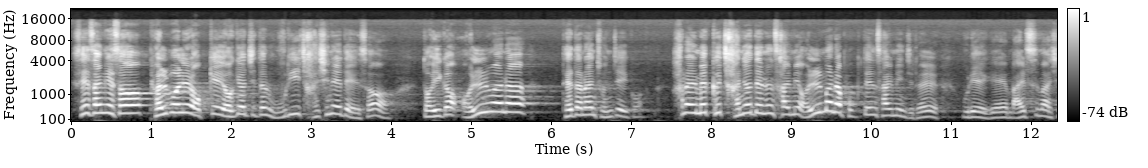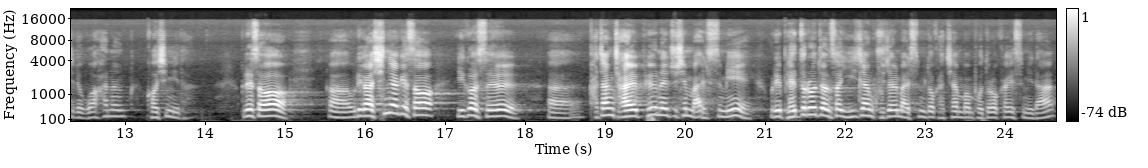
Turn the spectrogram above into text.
세상에서 별 볼일 없게 여겨지던 우리 자신에 대해서 너희가 얼마나 대단한 존재이고 하나님의 그 자녀 되는 삶이 얼마나 복된 삶인지를 우리에게 말씀하시려고 하는 것입니다. 그래서 아, 우리가 신약에서 이것을 아, 가장 잘 표현해 주신 말씀이 우리 베드로전서 2장 9절 말씀도 같이 한번 보도록 하겠습니다.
